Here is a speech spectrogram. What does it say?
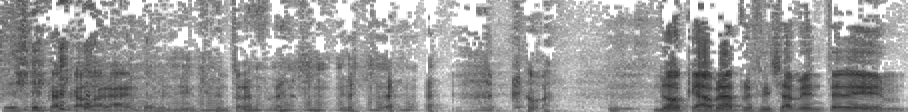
que acabará entre, entre frases. no, que habla precisamente de...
